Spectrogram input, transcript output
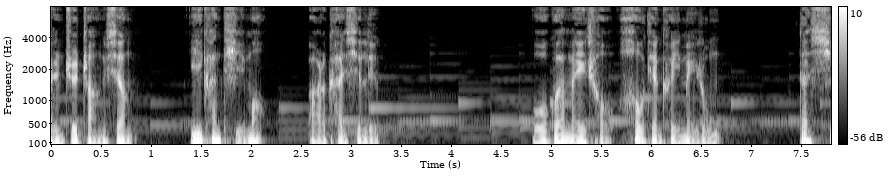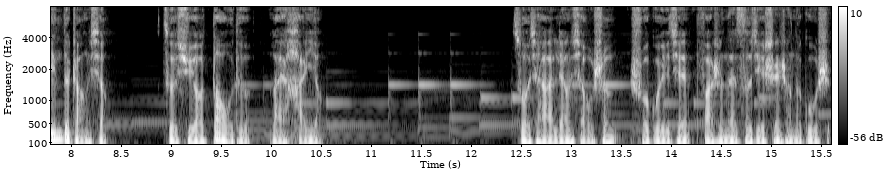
人之长相，一看体貌，二看心灵。五官美丑，后天可以美容，但心的长相，则需要道德来涵养。作家梁晓声说过一件发生在自己身上的故事。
